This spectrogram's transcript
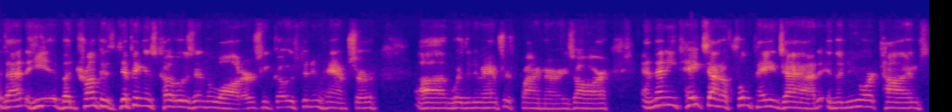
that, he but Trump is dipping his toes in the waters. He goes to New Hampshire, uh, where the New Hampshire's primaries are, and then he takes out a full page ad in the New York Times,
